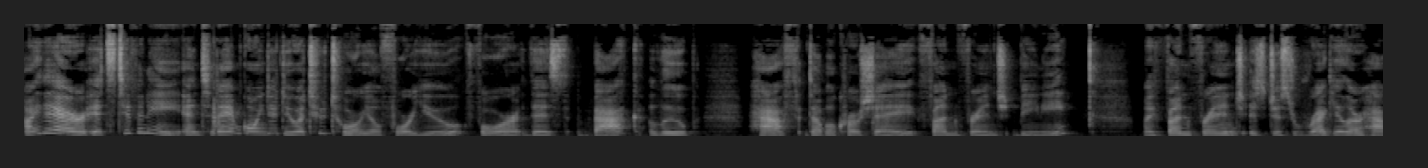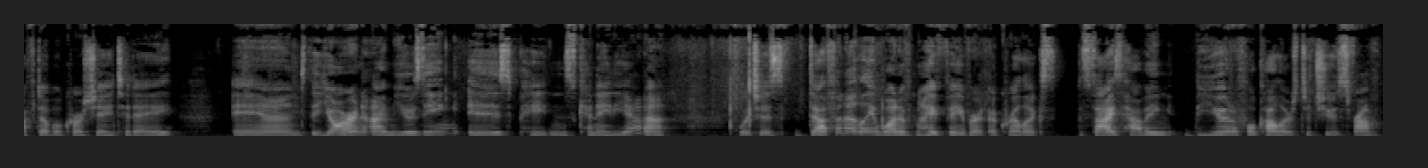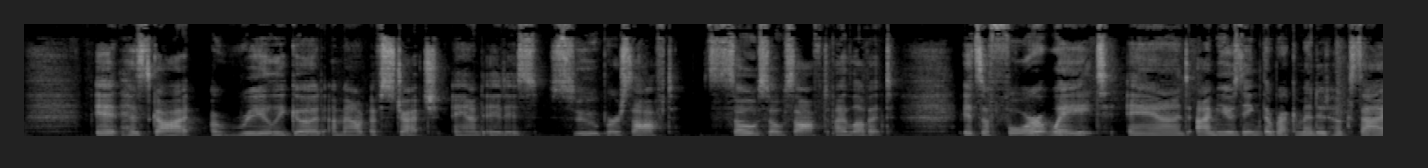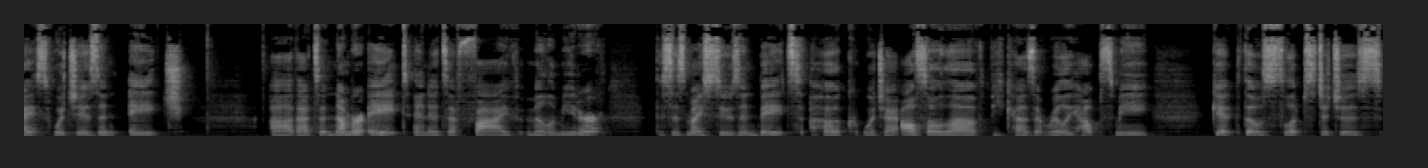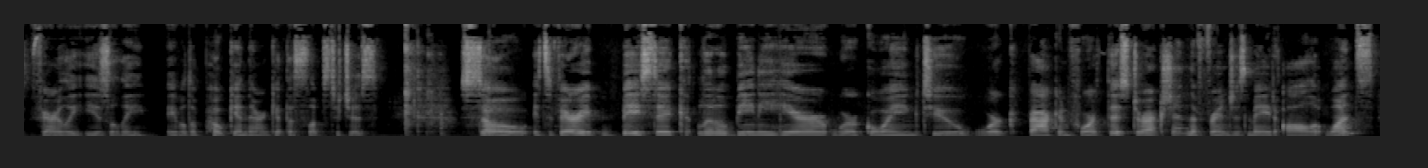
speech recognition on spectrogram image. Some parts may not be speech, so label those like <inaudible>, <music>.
Hi there, it's Tiffany, and today I'm going to do a tutorial for you for this back loop half double crochet fun fringe beanie. My fun fringe is just regular half double crochet today, and the yarn I'm using is Patons Canadiana, which is definitely one of my <laughs> favorite acrylics. Besides having beautiful colors to choose from, it has got a really good amount of stretch and it is super soft. So, so soft. I love it. It's a four weight and I'm using the recommended hook size, which is an H. Uh, that's a number eight and it's a five millimeter. This is my Susan Bates hook, which I also love because it really helps me get those slip stitches fairly easily, able to poke in there and get the slip stitches. So it's very basic little beanie here. We're going to work back and forth this direction. The fringe is made all at once.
